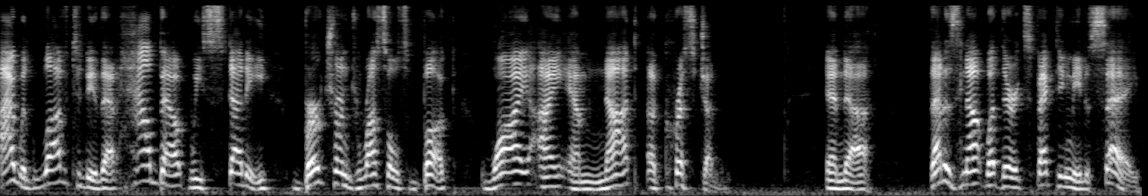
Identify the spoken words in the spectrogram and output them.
I would love to do that. How about we study Bertrand Russell's book, Why I Am Not a Christian? And uh, that is not what they're expecting me to say.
